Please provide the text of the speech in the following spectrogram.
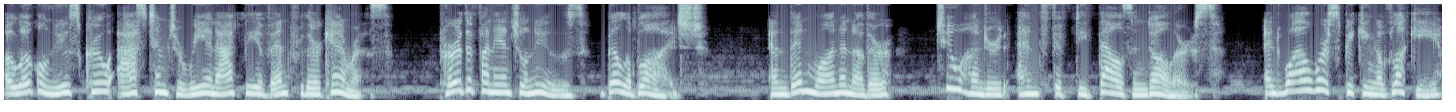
a local news crew asked him to reenact the event for their cameras. Per the financial news, Bill obliged, and then won another $250,000. And while we're speaking of lucky,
